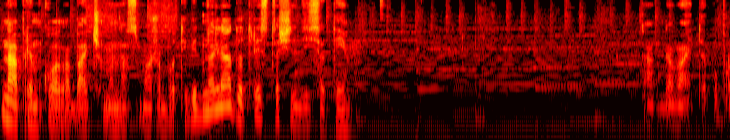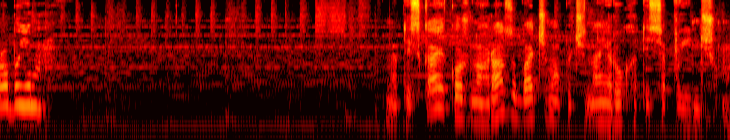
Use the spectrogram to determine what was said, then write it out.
Напрям кола бачимо, у нас може бути від 0 до 360. Так, давайте попробуємо. Натискає кожного разу бачимо, починає рухатися по-іншому.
